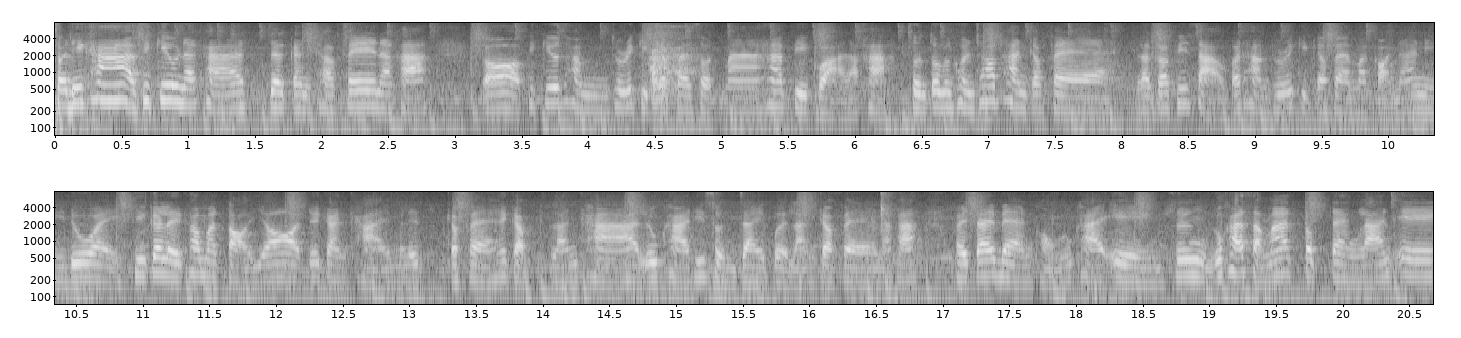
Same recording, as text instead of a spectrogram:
สวัสดีค่ะ พี่กิ้วนะคะ เจอกันคาเฟ่นะคะ ก็พี่กิ้วทำธุรกิจกาแฟสดมา 5 ปีกว่าแล้วค่ะ ส่วนตัวเป็นคนชอบทานกาแฟ แล้วก็พี่สาวก็ทำธุรกิจกาแฟมาก่อนหน้านี้ด้วย พี่ก็เลยเข้ามาต่อยอดด้วยการขายเมล็ดกาแฟให้กับร้านค้า ลูกค้าที่สนใจเปิดร้านกาแฟนะคะภายใต้แบรนด์ของลูกค้าเอง ซึ่งลูกค้าสามารถตกแต่งร้านเอง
